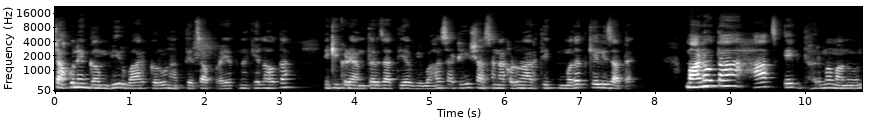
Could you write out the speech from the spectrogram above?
चाकूने गंभीर वार करून हत्येचा प्रयत्न केला होता. एकीकडे आंतरजातीय विवाहासाठी शासनाकडून आर्थिक मदत केली जात आहे. मानवता हाच एक धर्म मानून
